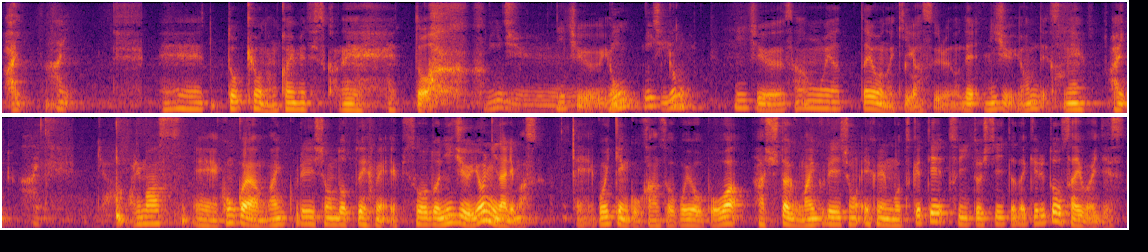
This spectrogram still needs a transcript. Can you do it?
はい。はい。えー、っと今日何回目ですかね。えっと。20 24 24 23をやったような気がするので24ですね。はい。はい。じゃあ終わります、えー今回はマイクレーション .fm エピソード24になります、えご意見ご感想ご要望は「ハッシュタグマイグレーション FM」をつけてツイートしていただけると幸いです、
